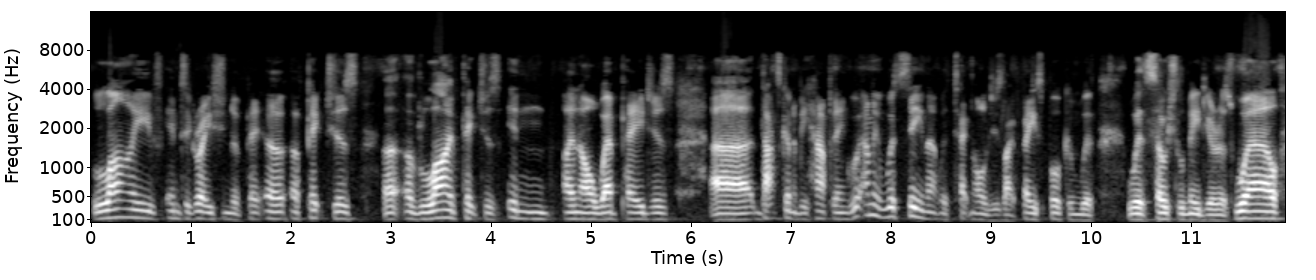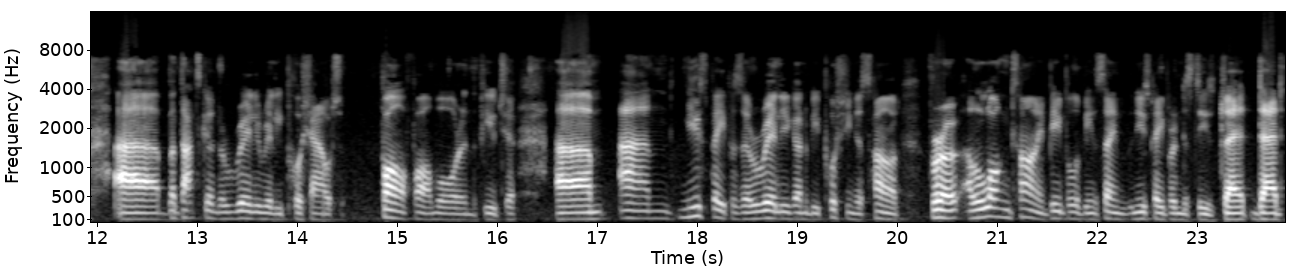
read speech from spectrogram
live integration of uh, of pictures, uh, of live pictures in in our web pages. Uh, that's going to be happening. I mean, we're seeing that with technologies like Facebook and with with social media as well. Uh, but that's going to really really push out far, far more in the future. Um, and newspapers are really going to be pushing us hard. For a, a, long time, people have been saying that the newspaper industry is dead, dead.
